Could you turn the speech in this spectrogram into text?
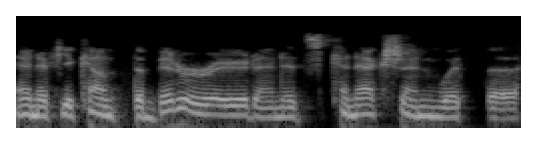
And if you count the Bitterroot and its connection with the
